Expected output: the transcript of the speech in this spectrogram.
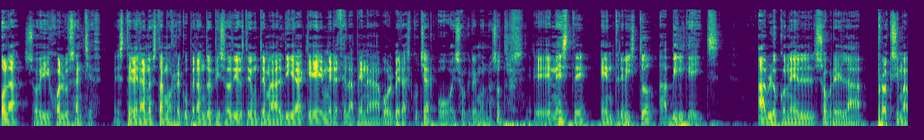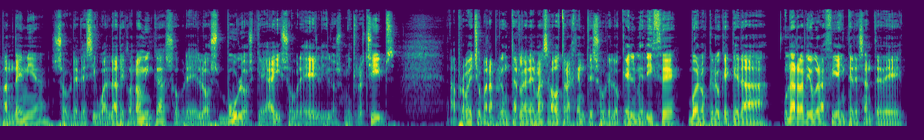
Hola, soy Juan Luis Sánchez. Este verano estamos recuperando episodios de un tema al día que merece la pena volver a escuchar, o eso creemos nosotros. En este, entrevisto a Bill Gates. Hablo con él sobre la próxima pandemia, sobre desigualdad económica, sobre los bulos que hay sobre él y los microchips. Aprovecho para preguntarle además a otra gente sobre lo que él me dice. Bueno, creo que queda una radiografía interesante de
